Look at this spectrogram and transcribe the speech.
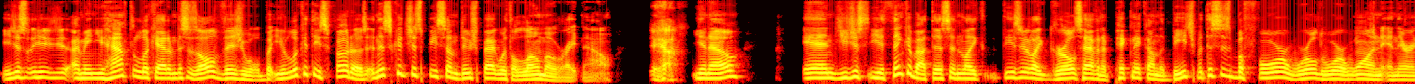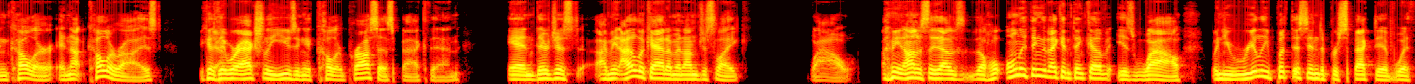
You just, you, I mean, you have to look at them. This is all visual, but you look at these photos, and this could just be some douchebag with a Lomo right now yeah. you know and you just you think about this and like these are like girls having a picnic on the beach but this is before world war one and they're in color and not colorized because Yeah. they were actually using a color process back then and they're just i mean i look at them and i'm just like wow i mean honestly that was the whole only thing that i can think of is wow when you really put this into perspective with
